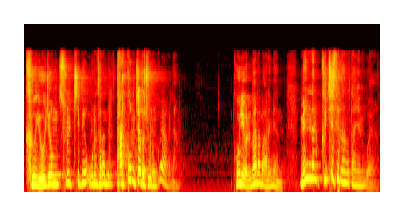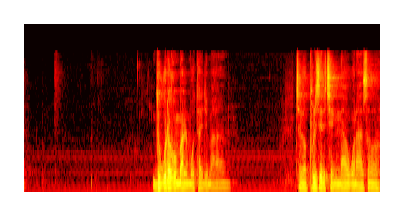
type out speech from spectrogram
그 요정 술집에 오는 사람들 다 공짜로 주는 거야 그냥. 돈이 얼마나 많으면 맨날 그 짓을 하러 다니는 거야. 누구라고 말 못하지만 제가 불세례책 나오고 나서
